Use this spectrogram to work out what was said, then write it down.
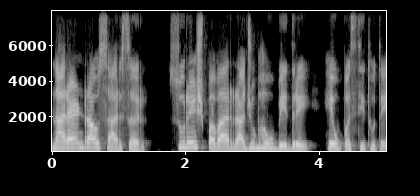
नारायणराव सारसर सुरेश पवार राजूभाऊ बेद्रे हे उपस्थित होते.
